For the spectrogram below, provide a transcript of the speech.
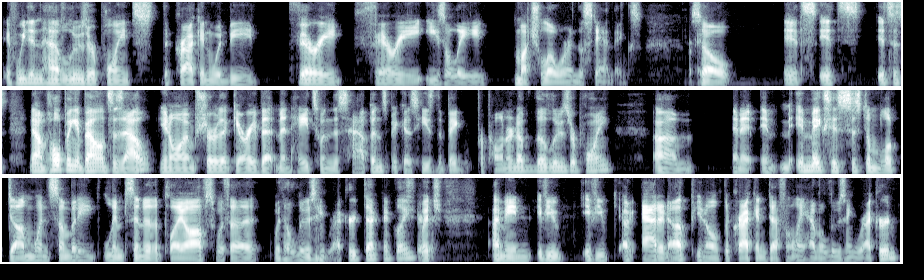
if we didn't have loser points, the Kraken would be very, very easily much lower in the standings. So it's it's it's a- now I'm hoping it balances out. You know, I'm sure that Gary Bettman hates when this happens because he's the big proponent of the loser point. Um, and it, it it makes his system look dumb when somebody limps into the playoffs with a with a losing record technically, Sure. which I mean, if you if you uh, add it up, you know, the Kraken definitely have a losing record.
